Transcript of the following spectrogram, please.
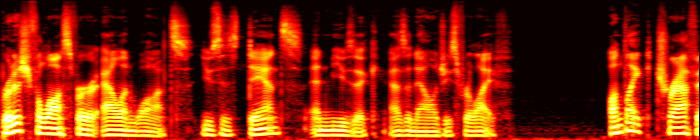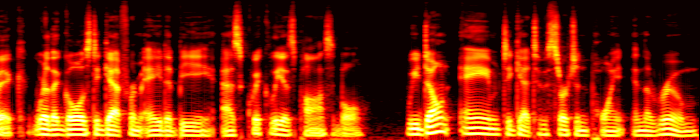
British philosopher Alan Watts uses dance and music as analogies for life. Unlike traffic, where the goal is to get from A to B as quickly as possible, we don't aim to get to a certain point in the room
